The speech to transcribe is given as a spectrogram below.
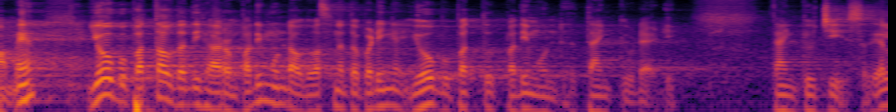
ஆமே யோபு பத்தாவது அதிகாரம் பதிமூன்றாவது வசனத்தை படிங்க. யோபு பத்து பதிமூன்று. தேங்க்யூ டேடி தேங்க்யூ ஜீஸ் எல்லாரும்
